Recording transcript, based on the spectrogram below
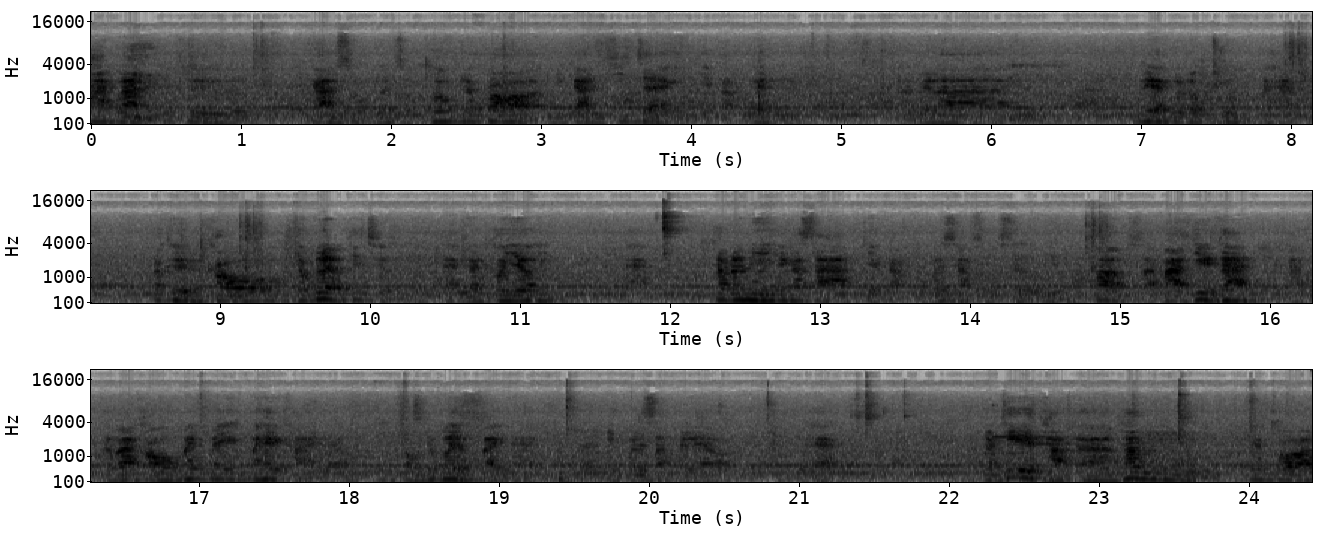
ภาครัฐก็คือการส่งเงินสมทบ แล้วก็มีการชี้แจงเกี่ยวกับเงินเวลาเรียกระดมทุนนะครับ ก็คือเขายกเลิกเฉยแต่เงินเขาเยอะอยู่นะถ้ามันมีเอกสารเกี่ยวกับบริษัทส่งเสริมอยู่ก็สามารถยื่นได้นะครับ แต่ว่าเขาไม่ไม่ไม่ให้ขายแล้วเขายกเลิกไปนะปิดบริษัทไปแล้วนะอย่างที่ท่านวิทยากร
